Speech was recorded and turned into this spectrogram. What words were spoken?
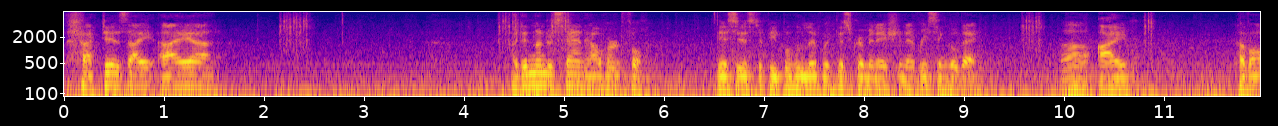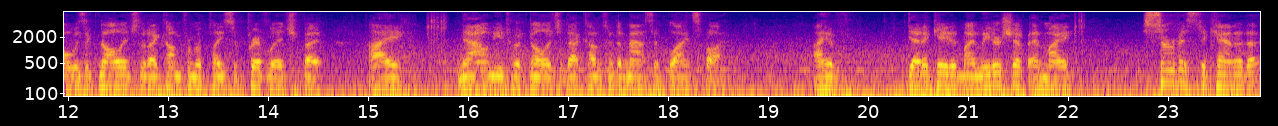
The fact is, I I, uh, I didn't understand how hurtful this is to people who live with discrimination every single day. Uh, I have always acknowledged that I come from a place of privilege, but I now need to acknowledge that that comes with a massive blind spot. I have dedicated my leadership and my service to Canada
